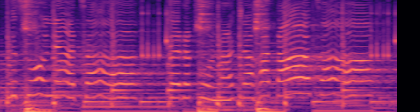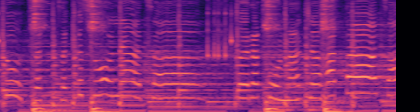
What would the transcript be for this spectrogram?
चकचक सोन्याचा कर कोणाच्या हाताचा? तो चकचक सोन्याचा कर कोणाच्या हाताचा?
